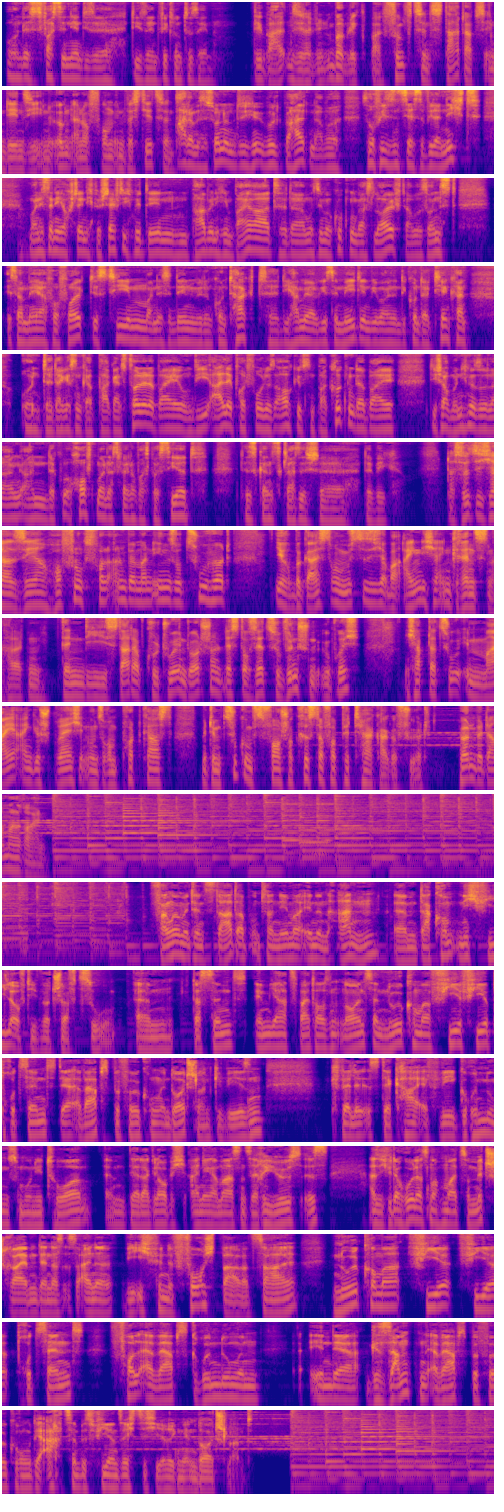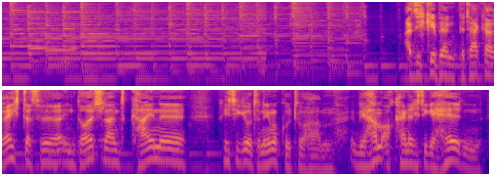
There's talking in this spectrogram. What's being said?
Und es ist faszinierend, diese, diese Entwicklung zu sehen. Wie behalten Sie da den Überblick bei 15 Startups, in denen Sie in irgendeiner Form investiert sind? Ah, da müssen Sie schon natürlich einen Überblick behalten, aber so viel sind es jetzt wieder nicht. Man ist dann nicht auch ständig beschäftigt mit denen. Ein paar bin ich im Beirat, da muss ich mal gucken, was läuft, aber sonst ist man mehr verfolgt, das Team, man ist in denen wieder in Kontakt. Die haben ja gewisse Medien, wie man die kontaktieren kann und äh, da gibt es ein paar ganz tolle dabei und wie alle Portfolios auch gibt es ein paar Krücken dabei. Die schaut man nicht mehr so lange an, da hofft man, dass vielleicht noch was passiert. Das ist ganz klassisch äh, der Weg. Das hört sich ja sehr hoffnungsvoll an, wenn man Ihnen so zuhört. Ihre Begeisterung müsste sich aber eigentlich ja in Grenzen halten, denn die Startup-Kultur in Deutschland lässt doch sehr zu wünschen übrig. Ich habe dazu im Mai ein Gespräch in unserem Podcast mit dem Zukunftsforscher Christopher Peterka geführt. Hören wir da mal rein. Fangen wir mit den Start-up-UnternehmerInnen an. Ähm, da kommt nicht viel auf die Wirtschaft zu. Ähm, das sind im Jahr 2019 0,44 Prozent der Erwerbsbevölkerung in Deutschland gewesen. Quelle ist der KfW Gründungsmonitor, ähm, der da, glaube ich, einigermaßen seriös ist. Also ich wiederhole das nochmal zum Mitschreiben, denn das ist eine, wie ich finde, furchtbare Zahl. 0,44 Prozent Vollerwerbsgründungen in der gesamten Erwerbsbevölkerung der 18 bis 64-Jährigen in Deutschland. Also ich gebe Herrn Petaka recht, dass wir in Deutschland keine richtige Unternehmerkultur haben. Wir haben auch keine richtige Helden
